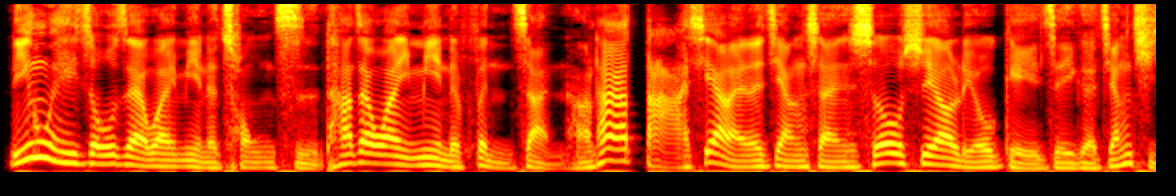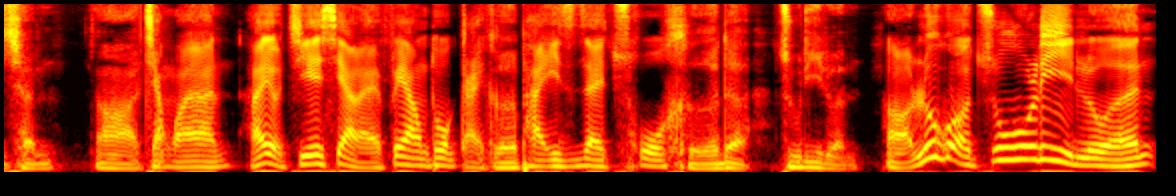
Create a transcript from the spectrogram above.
林维洲在外面的冲刺，他在外面的奋战哈，他要打下来的江山，时候是要留给这个江启臣。啊，蒋万安，还有接下来非常多改革派一直在撮合的朱立伦啊。如果朱立伦、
